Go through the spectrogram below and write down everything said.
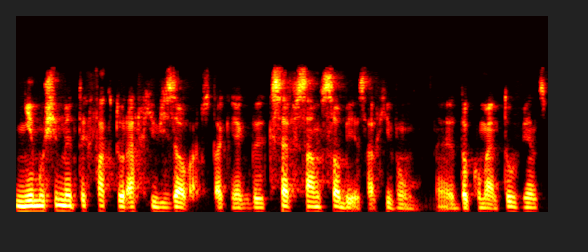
nie musimy tych faktur archiwizować. Tak jakby KSEF sam w sobie jest archiwum dokumentów, więc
